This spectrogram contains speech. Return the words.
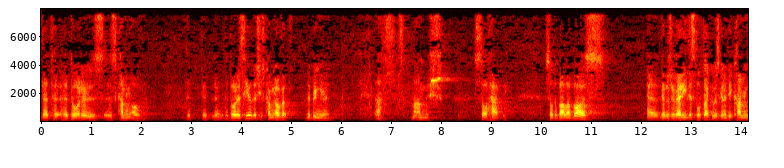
that her, her, daughter is, is coming over. The, the, the, the daughter is here, that she's coming over, they bring you in. Oh, mamish, so happy. So the balabas, uh, there was already, this looked like it was going to be coming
